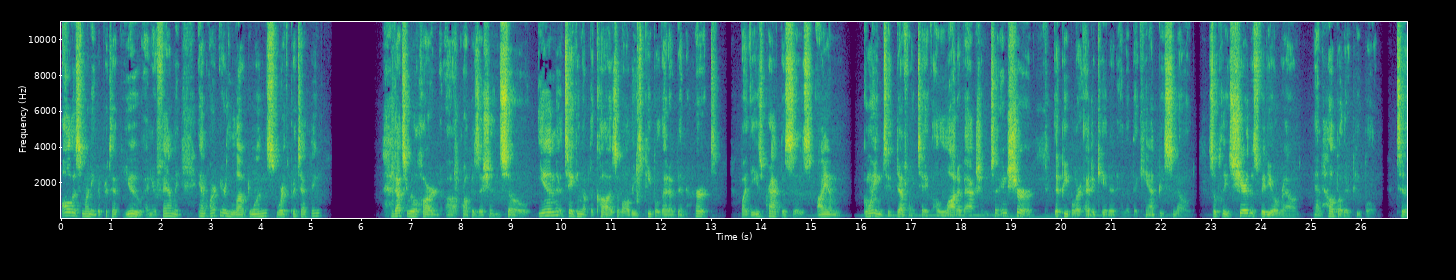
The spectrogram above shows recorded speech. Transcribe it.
all this money to protect you and your family, and aren't your loved ones worth protecting? That's a real hard uh, proposition. So, in taking up the cause of all these people that have been hurt by these practices, I am going to definitely take a lot of action to ensure that people are educated and that they can't be snowed. So please share this video around and help other people to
